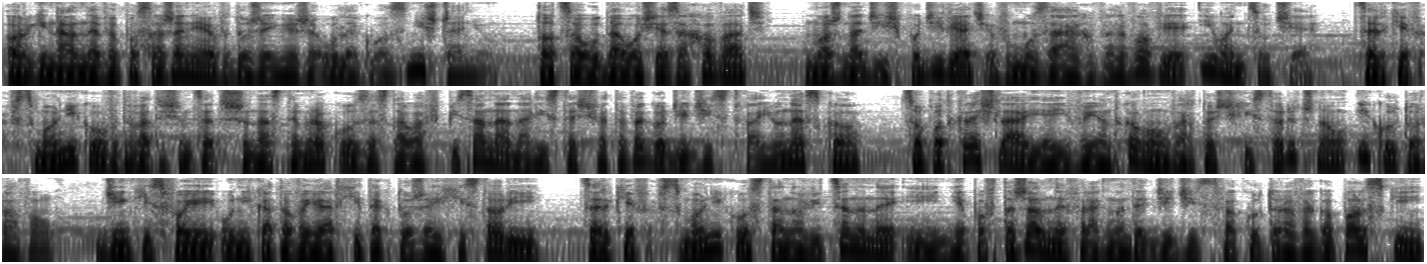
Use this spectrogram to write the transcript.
Oryginalne wyposażenie w dużej mierze uległo zniszczeniu. To, co udało się zachować, można dziś podziwiać w muzeach w Lwowie i Łańcucie. Cerkiew w Smolniku w 2013 roku została wpisana na listę Światowego Dziedzictwa UNESCO, co podkreśla jej wyjątkową wartość historyczną i kulturową. Dzięki swojej unikatowej architekturze i historii, cerkiew w Smolniku stanowi cenny i niepowtarzalny fragment dziedzictwa kulturowego Polski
